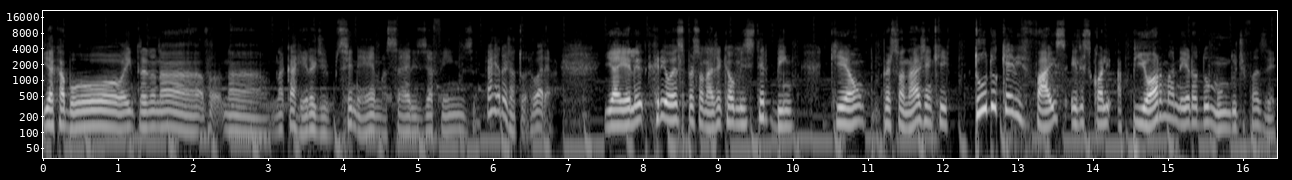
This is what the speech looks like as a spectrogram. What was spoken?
E acabou entrando na, na, na carreira de cinema, séries e afins. Carreira de ator, whatever. E aí ele criou esse personagem que é o Mr. Bean. Que é um personagem que tudo que ele faz, ele escolhe a pior maneira do mundo de fazer.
